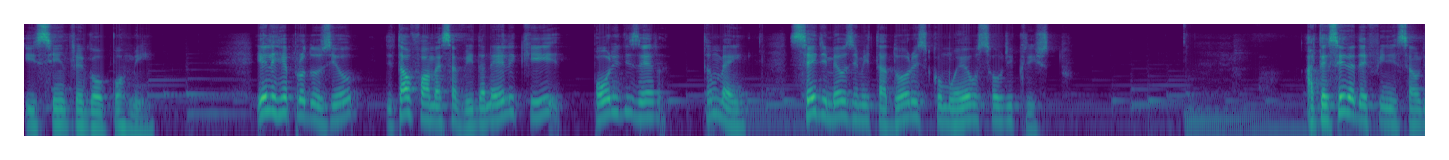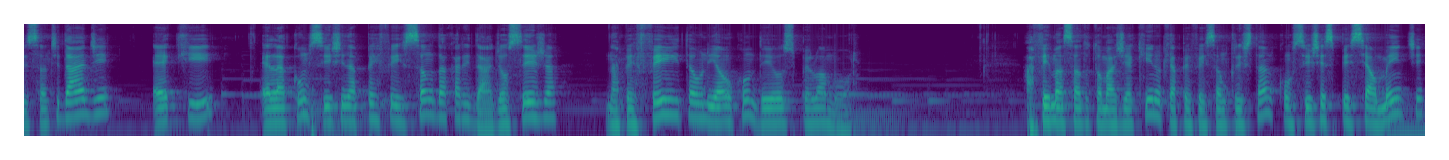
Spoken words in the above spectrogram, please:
e se entregou por mim. Ele reproduziu de tal forma essa vida nele que pôde dizer também: Sede meus imitadores, como eu sou de Cristo. A terceira definição de santidade é que ela consiste na perfeição da caridade, ou seja, na perfeita união com Deus pelo amor. Afirma Santo Tomás de Aquino que a perfeição cristã consiste especialmente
